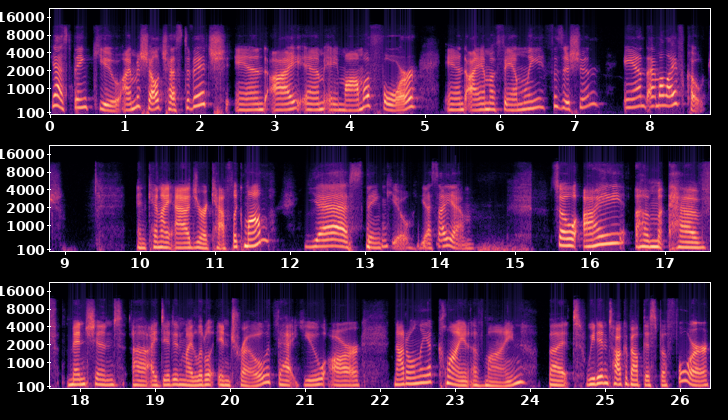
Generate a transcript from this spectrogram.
Yes, thank you. I'm Michelle Chestovich, and I am a mom of four, and I am a family physician, and I'm a life coach. And can I add you're a Catholic mom? Yes, thank you. Yes, I am. So I um, have mentioned, uh, I did in my little intro, that you are not only a client of mine, but we didn't talk about this before.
